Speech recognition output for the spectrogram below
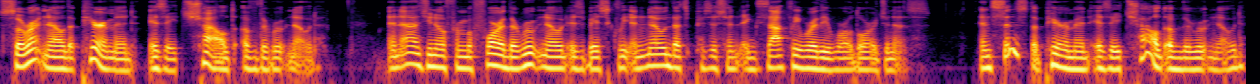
So right now the pyramid is a child of the root node. And as you know from before, the root node is basically a node that's positioned exactly where the world origin is. And since the pyramid is a child of the root node,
